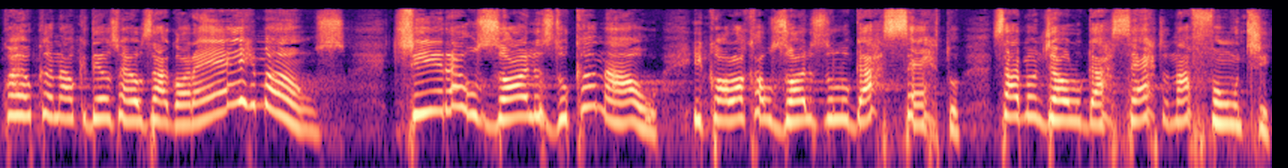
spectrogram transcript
Qual é o canal que Deus vai usar agora? É, irmãos, tira os olhos do canal e coloca os olhos no lugar certo. Sabe onde é o lugar certo? Na fonte.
